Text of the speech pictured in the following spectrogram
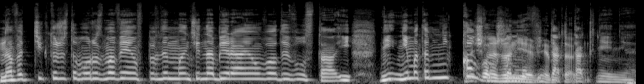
nawet ci, którzy z tobą rozmawiają, w pewnym momencie nabierają wody w usta i nie, nie ma tam nikogo, Myślę, że nie mówi wiem, tak, tak, tak, nie, nie. Nie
